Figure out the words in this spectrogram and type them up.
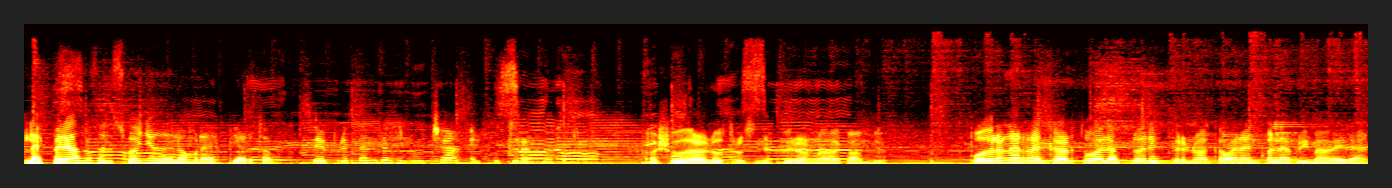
La esperanza es el sueño del hombre despierto. Si el presente es de lucha, el futuro es nuestro. Ayudar al otro sin esperar nada a cambio. Podrán arrancar todas las flores, pero no acabarán con la primavera.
